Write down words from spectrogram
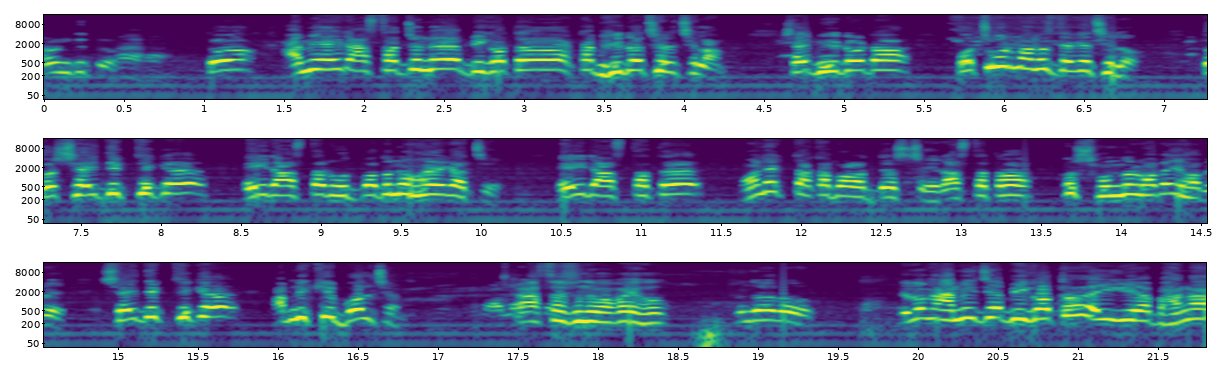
আনন্দিত? তো আমি এই রাস্তার জন্য বিগত একটা ভিডিও ছেড়েছিলাম। সেই ভিডিওটা প্রচুর মানুষ দেখেছিল। তো সেই দিক থেকে এই রাস্তার উদ্বোধনও হয়ে গেছে। এই রাস্তাতে অনেক টাকা বরাদ্দ এসছে। রাস্তাটা খুব সুন্দরভাবেই হবে। সেই দিক থেকে আপনি কি বলছেন? রাস্তা সুন্দরভাবেই হোক। সুন্দর এবং আমি যে বিগত এই ভাঙা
